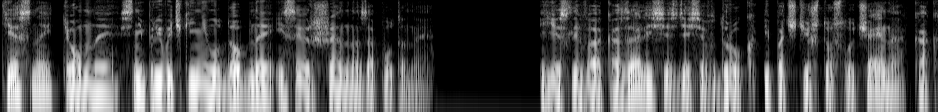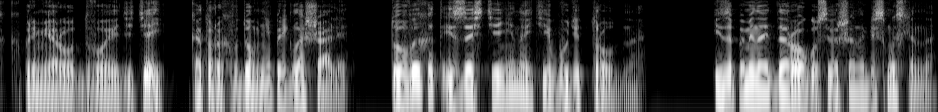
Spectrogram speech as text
Тесное, темное, с непривычки неудобное и совершенно запутанное. Если вы оказались здесь вдруг и почти что случайно, как, к примеру, двое детей, которых в дом не приглашали, то выход из застени найти будет трудно. И запоминать дорогу совершенно бессмысленно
